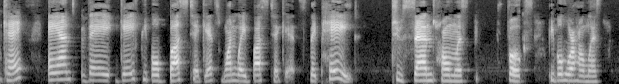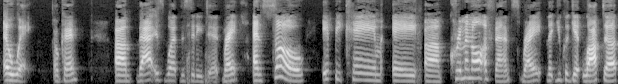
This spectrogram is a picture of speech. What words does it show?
okay, and they gave people bus tickets, one way bus tickets. They paid to send homeless folks, people who are homeless, away. Okay. Um, that is what the city did, right? And so it became a um, criminal offense, right? That you could get locked up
